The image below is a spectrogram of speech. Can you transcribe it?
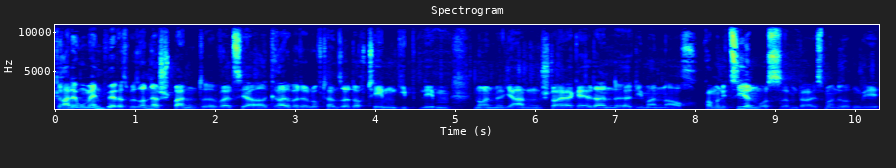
Gerade im Moment wäre das besonders spannend, äh, weil es ja gerade bei der Lufthansa doch Themen gibt, neben neun Milliarden Steuergeldern, äh, die man auch kommunizieren muss. Ähm, da ist man irgendwie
